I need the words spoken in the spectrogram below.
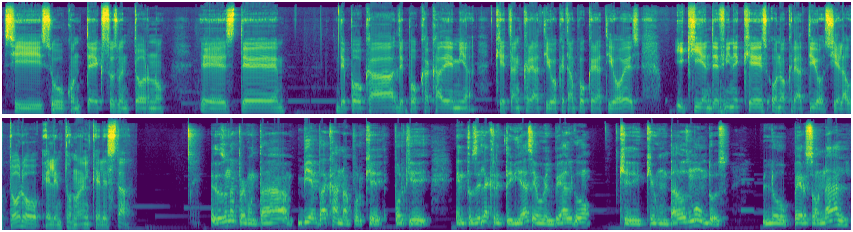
si su contexto, su entorno es de de poca, de poca academia, qué tan creativo, qué tan poco creativo es. ¿Y quién define qué es o no creativo? ¿Si el autor o el entorno en el que él está? Esa es una pregunta bien bacana porque, porque entonces la creatividad se vuelve algo que, que junta dos mundos, lo personal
